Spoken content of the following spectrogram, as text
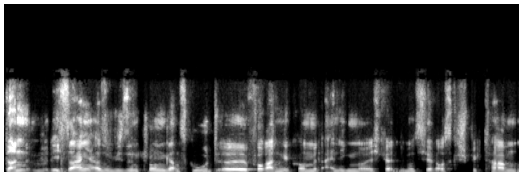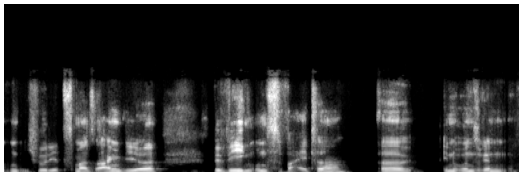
dann würde ich sagen, also wir sind schon ganz gut äh, vorangekommen mit einigen Neuigkeiten, die wir uns hier rausgespickt haben. Und ich würde jetzt mal sagen, wir bewegen uns weiter äh, in unseren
